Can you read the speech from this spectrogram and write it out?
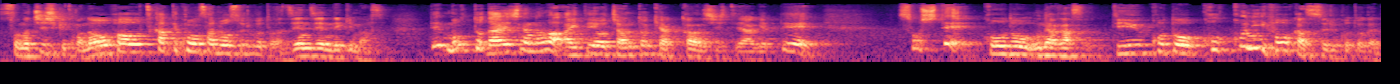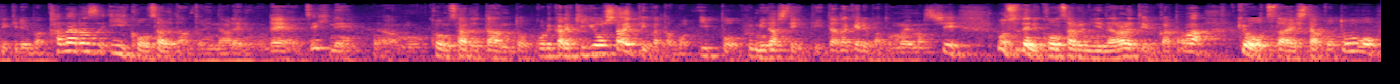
その知識とかノウハウを使ってコンサルをすることは全然できます。でもっと大事なのは相手をちゃんと客観視してあげてそして行動を促すっていうことをここにフォーカスすることができれば必ずいいコンサルタントになれるのでぜひねあのコンサルタントこれから起業したいという方も一歩踏み出していっていただければと思いますしもうすでにコンサルになられている方は今日お伝えしたことを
